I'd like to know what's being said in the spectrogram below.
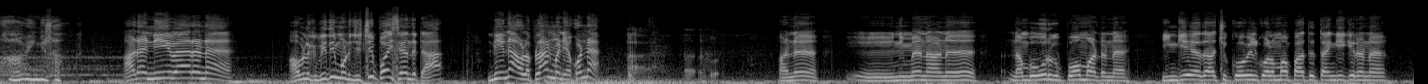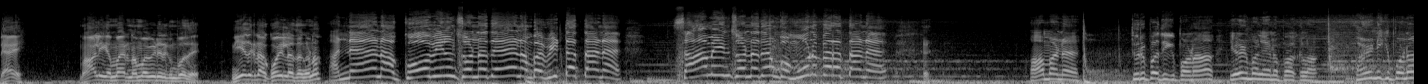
பாவீங்களா. அட நீ வேறண்ணே அவளுக்கு விதி முடிஞ்சிச்சு போய் சேர்ந்துட்டா. நீ என்ன அவளை பிளான் பண்ணியா கொன்ன? அண்ணே இனிமே நான் நம்ம ஊருக்கு போக மாட்டேண்ணே இங்கேயே ஏதாச்சும் கோவில் குளமா பார்த்து தங்கிக்கிறேண்ணே. டேய் மாளிகை மாதிரி நம்ம வீடு இருக்கும்போது நீ எதுக்குடா கோயில்ல தங்கணும்? அண்ணே நான் கோவில்னு சொன்னதே நம்ம வீட்டைத்தானே. சாமின்னு சொன்னதே உங்க மூணு பேரைத்தானே. ஆமாண்ணே திருப்பதிக்கு போனா ஏழுமலையானை பார்க்கலாம். பழனிக்கு போனா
